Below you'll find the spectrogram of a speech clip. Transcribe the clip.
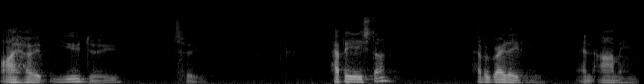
I hope you do too. Happy Easter. Have a great evening, and Amen.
